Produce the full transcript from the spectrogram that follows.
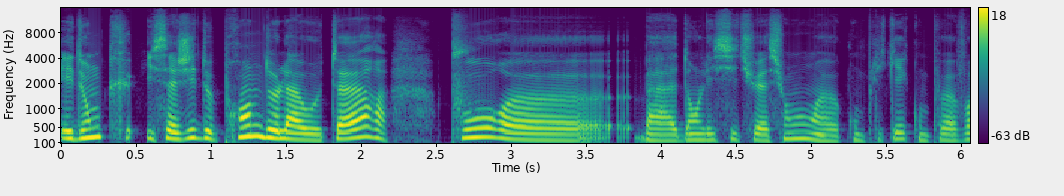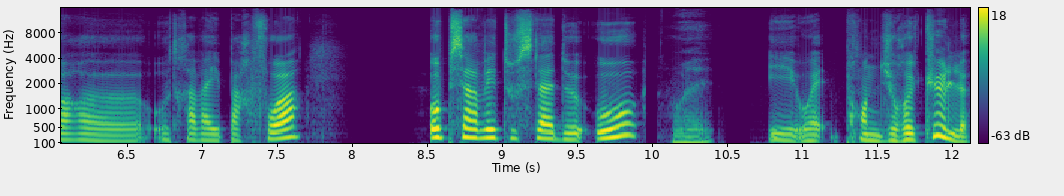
Et donc, il s'agit de prendre de la hauteur pour, euh, bah, dans les situations euh, compliquées qu'on peut avoir euh, au travail parfois, observer tout cela de haut. Ouais et ouais, prendre du recul.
